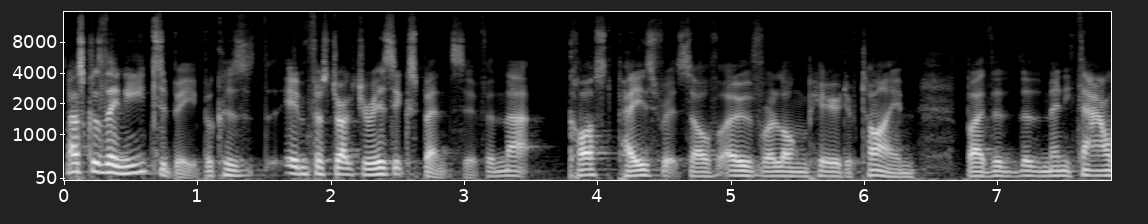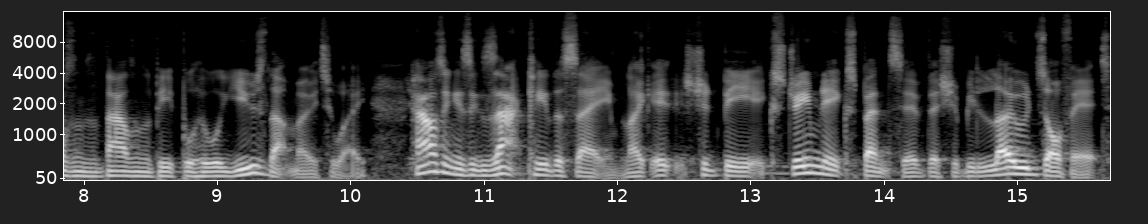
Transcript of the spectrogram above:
That's because they need to be, because infrastructure is expensive and that cost pays for itself over a long period of time by the, the many thousands and thousands of people who will use that motorway. Housing is exactly the same. Like it should be extremely expensive. There should be loads of it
